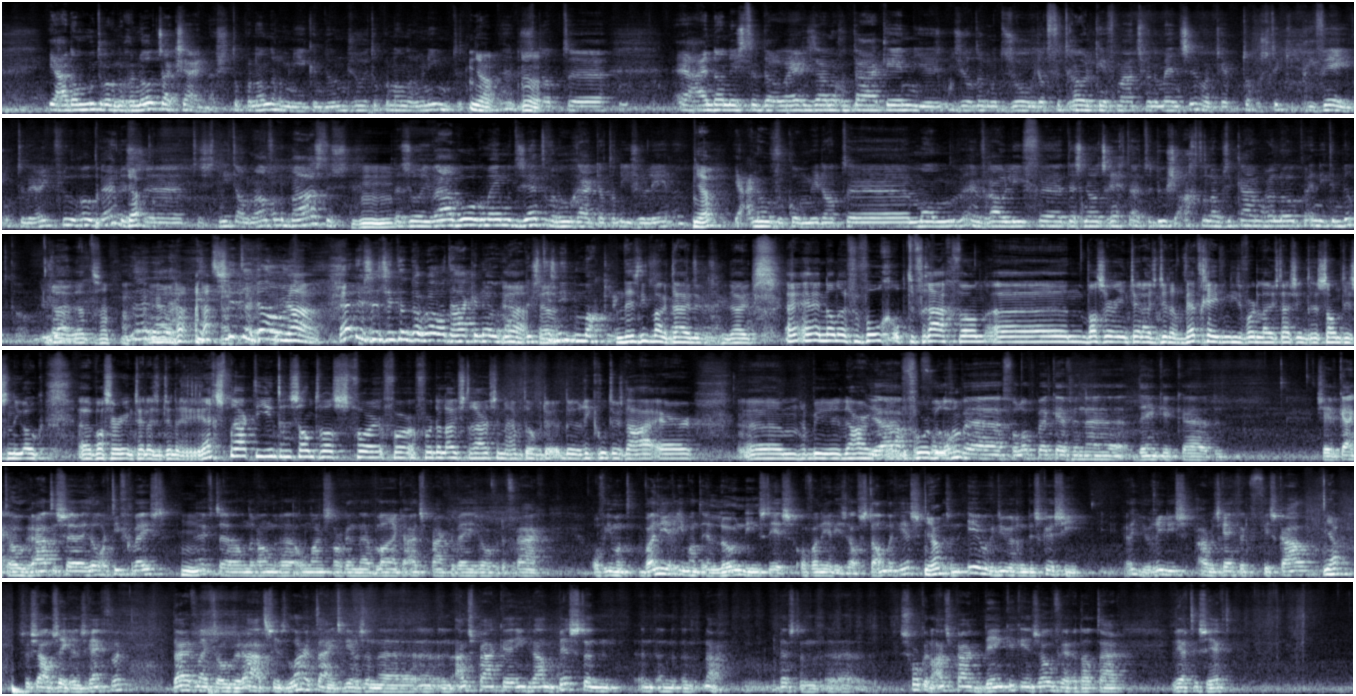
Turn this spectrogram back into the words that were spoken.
Ja, dan moet er ook nog een noodzaak zijn. Als je het op een andere manier kunt doen, zul je het op een andere manier moeten doen. Ja. Dus dat, ja, en dan is de, de OR is daar nog een taak in. Je, je zult ook moeten zorgen dat vertrouwelijke informatie van de mensen, want je hebt toch een stukje privé op de werkvloer ook. Hè? Dus Ja. uh, het is niet allemaal van de baas. Dus Mhm. daar zul je waarborgen mee moeten zetten. Van hoe ga ik dat dan isoleren? Ja. Ja, en hoe voorkom je dat uh, man en vrouw lief uh, desnoods recht uit de douche achter langs de camera lopen en niet in beeld komen? Dus Ja, dat is... daar- het zit er wel. Ja. Hè, dus er zitten nog wel wat haken en ogen Ja, aan. Dus het ja. is niet makkelijk. Dat is niet makkelijk, duidelijk. duidelijk. En, en dan een vervolg op de vraag van... eh, was er in 2020 wetgeving die voor de luisteraars interessant is? En nu ook, eh, was er in 2020 rechtspraak die interessant was voor, voor, voor de luisteraars? En dan hebben we het over de, de recruiters, de HR. Ehm hebben jullie daar Ja, een voorbeeld volop, van? eh, volop Kevin, eh, denk ik. de, als je even kijkt, de Hoge Raad is heel actief geweest. Hmm. heeft onder andere onlangs nog een belangrijke uitspraak gewezen over de vraag of iemand, wanneer iemand in loondienst is of wanneer hij zelfstandig is. Ja. Dat is een eeuwigdurende discussie, eh, juridisch, arbeidsrechtelijk, fiscaal, Ja, sociaal verzekeringsrechtelijk. Daarvan heeft de Hoge Raad sinds lange tijd weer eens een, eh, een uitspraak eh, ingedaan. Best een, een, een, nou, best een eh, schokkende uitspraak, denk ik, in zoverre dat daar werd gezegd.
